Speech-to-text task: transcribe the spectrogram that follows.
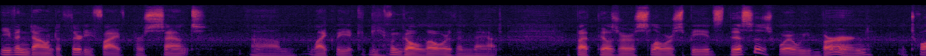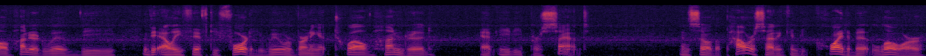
Even down to 35%. Um, likely it could even go lower than that. But those are slower speeds. This is where we burned 1200 with the with the LE5040, we were burning at 1200 at 80%. And so the power setting can be quite a bit lower,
